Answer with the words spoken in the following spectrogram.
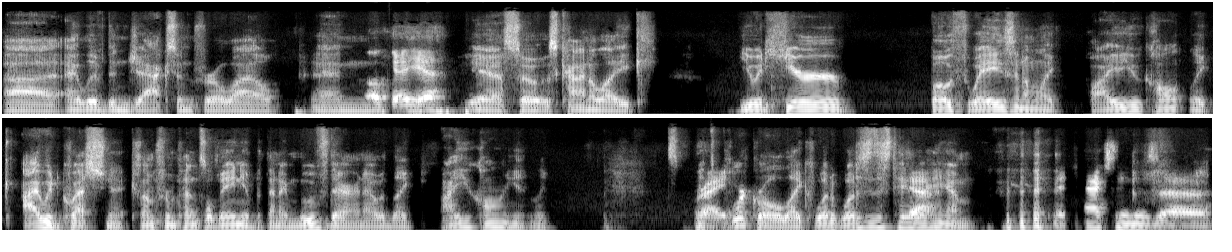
uh, I lived in Jackson for a while, and okay, yeah, yeah. So it was kind of like you would hear both ways, and I'm like, why are you calling? Like I would question it because I'm from Pennsylvania, but then I moved there, and I would like, why are you calling it like? It's, right. pork roll. Like what? What is this Taylor yeah. ham? Jackson is uh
